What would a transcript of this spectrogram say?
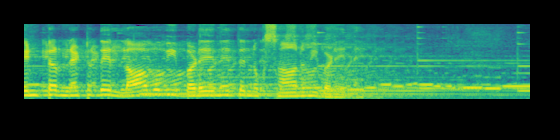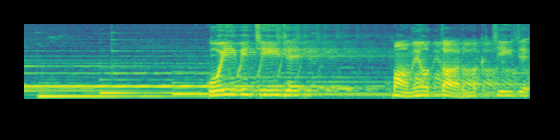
ਇੰਟਰਨੈਟ ਦੇ ਲਾਭ ਵੀ ਬੜੇ ਨੇ ਤੇ ਨੁਕਸਾਨ ਵੀ ਬੜੇ ਨੇ। ਕੋਈ ਵੀ ਚੀਜ਼ ਹੈ ਭਾਵੇਂ ਉਹ ਧਾਰਮਿਕ ਚੀਜ਼ ਹੈ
